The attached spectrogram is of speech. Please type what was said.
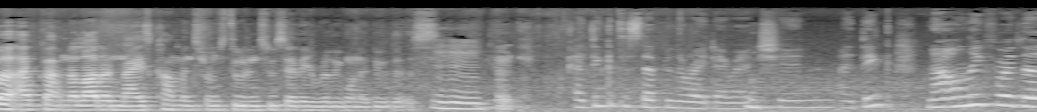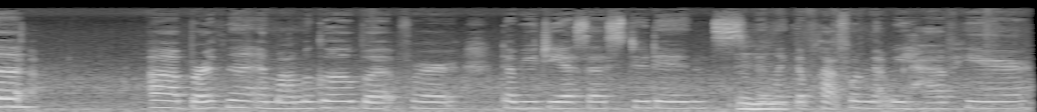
But I've gotten a lot of nice comments from students who say they really want to do this. Mm-hmm. I think it's a step in the right direction. I think not only for the uh, BirthNet and Mama Glow, but for WGSS students Mhm. and like the platform that we have here.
